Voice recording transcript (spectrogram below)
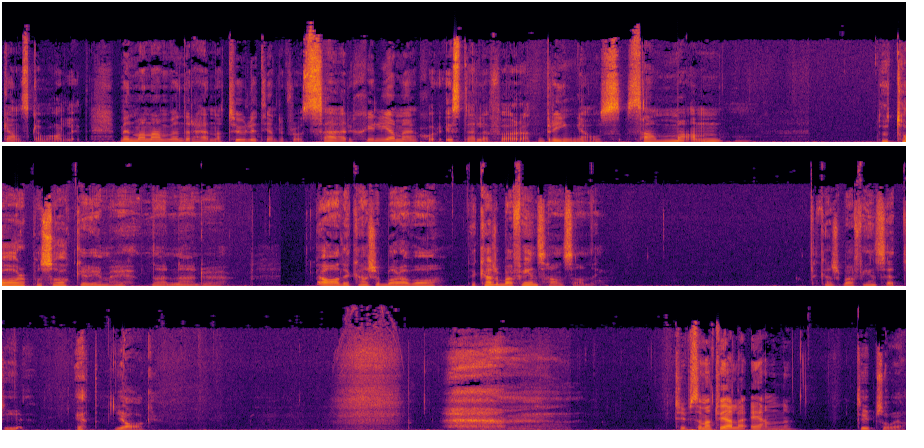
ganska vanligt. Men man använder det här naturligt egentligen för att särskilja människor istället för att bringa oss samman. Du tar på saker i mig när, när du... Ja, det kanske bara var... Det kanske bara finns hans sanning kanske bara finns ett, ett jag. Typ som att vi alla är en? Typ så ja.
